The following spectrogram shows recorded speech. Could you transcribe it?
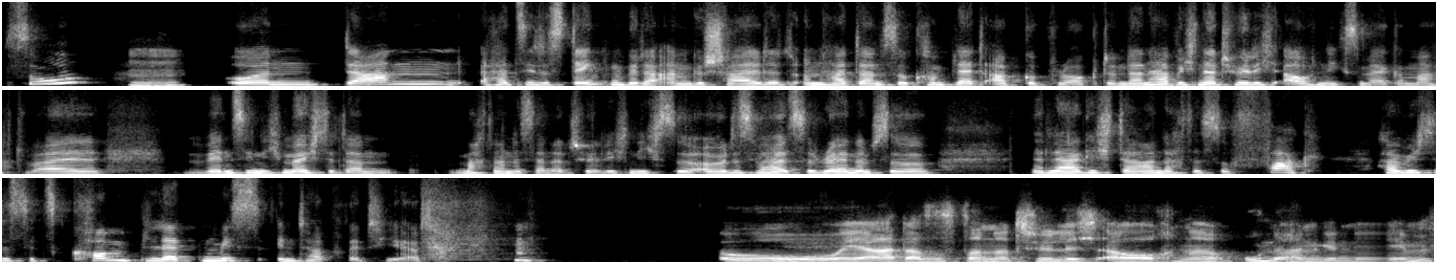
so. Mhm. Und dann hat sie das Denken wieder angeschaltet und hat dann so komplett abgeblockt. Und dann habe ich natürlich auch nichts mehr gemacht, weil wenn sie nicht möchte, dann macht man das ja natürlich nicht so. Aber das war halt so random, so. Da lag ich da und dachte so, fuck, habe ich das jetzt komplett missinterpretiert. Oh ja, das ist dann natürlich auch ne, unangenehm.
